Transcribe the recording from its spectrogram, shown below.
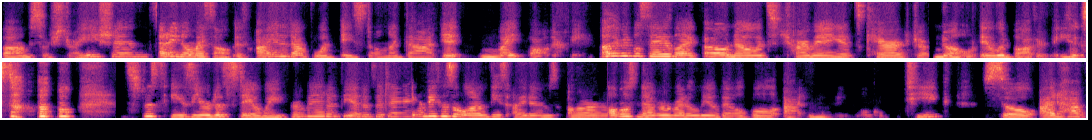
bumps or striations. And I know myself, if I ended up with a stone like that, it might bother me. Other people say like, oh no, it's charming, it's character. No, it would bother me. So it's just easier to stay away from it at the end of the day. And because a lot of these items are almost never readily available at my local boutique, so I'd have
